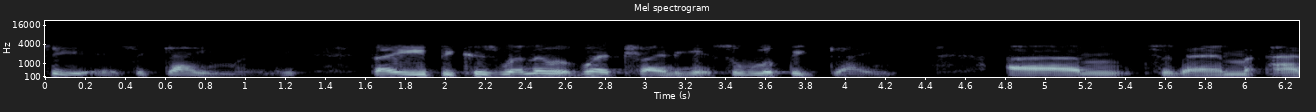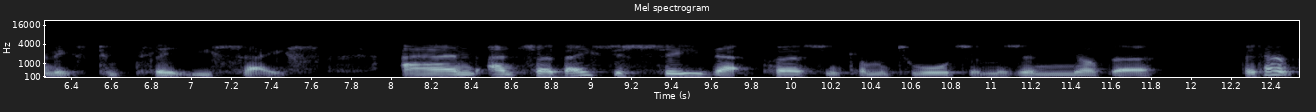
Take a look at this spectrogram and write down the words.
see it as a game, really. They because when they're, we're training, it's all a big game um, to them, and it's completely safe. And and so they just see that person coming towards them as another. They don't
